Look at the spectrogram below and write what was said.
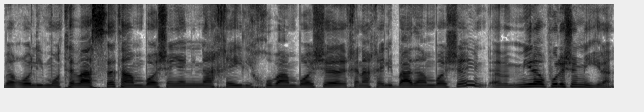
به قولی متوسط هم باشه یعنی نه خیلی خوبم باشه نه خیلی بدم باشه میره و پولشو می‌گیرن.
